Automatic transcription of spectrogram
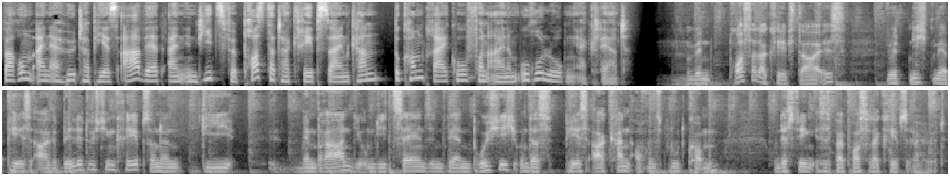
Warum ein erhöhter PSA-Wert ein Indiz für Prostatakrebs sein kann, bekommt Reiko von einem Urologen erklärt. Wenn Prostatakrebs da ist, wird nicht mehr PSA gebildet durch den Krebs, sondern die Membranen, die um die Zellen sind, werden brüchig und das PSA kann auch ins Blut kommen. Und deswegen ist es bei Prostatakrebs erhöht.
